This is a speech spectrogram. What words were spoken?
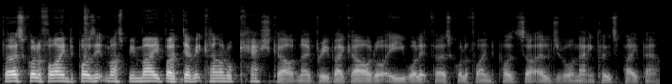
First qualifying deposit must be made by debit card or cash card. No prepaid card or e wallet first qualifying deposits are eligible, and that includes PayPal.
